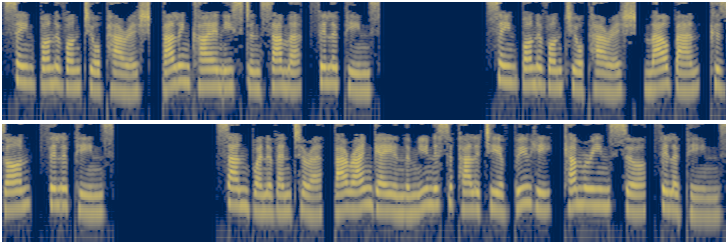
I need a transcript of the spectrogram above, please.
Saint Bonaventure Parish, Balangkayan Eastern Samar, Philippines Saint Bonaventure Parish, Mauban, Quezon, Philippines San Buenaventura, Barangay in the municipality of Buhi, Camarines Sur, Philippines.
